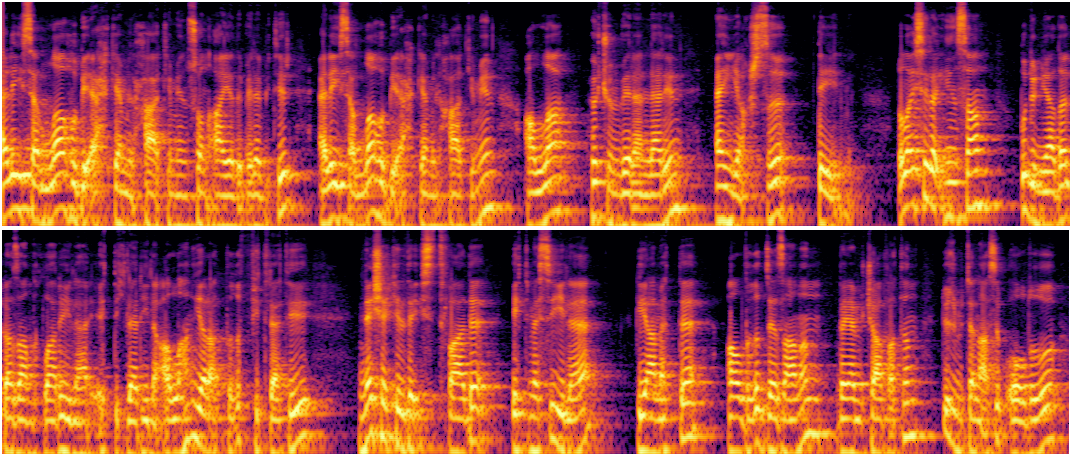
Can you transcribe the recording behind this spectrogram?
Əleyhissallahu bi əhkəmil hakimin son ayədə belə bitir. Əleyhissallahu bi əhkəmil hakimin Allah hökm verənlərin ən yaxşısı deyilmi? Dolayısıyla insan bu dünyada etdikləri ilə Allahın yaratdığı fitrəti nə şəkildə istifadə etməsi ilə qiyamətdə aldığı cəzanın və ya mükafatın düz mütənasib olduğu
